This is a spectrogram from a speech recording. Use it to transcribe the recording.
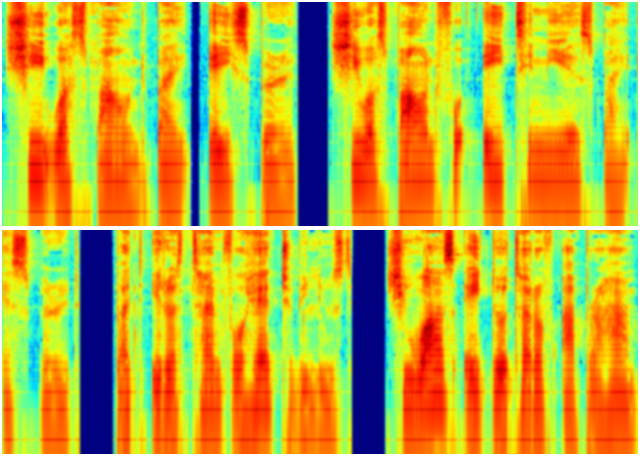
She was bound by a spirit. She was bound for 18 years by a spirit, but it was time for her to be loosed. She was a daughter of Abraham,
